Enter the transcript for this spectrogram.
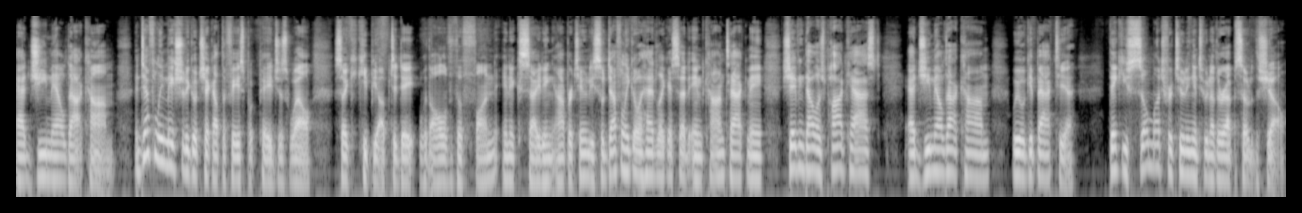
at gmail.com. And definitely make sure to go check out the Facebook page as well so I can keep you up to date with all of the fun and exciting opportunities. So definitely go ahead, like I said, and contact me. Shaving Dollars Podcast at gmail.com. We will get back to you. Thank you so much for tuning into another episode of the show.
